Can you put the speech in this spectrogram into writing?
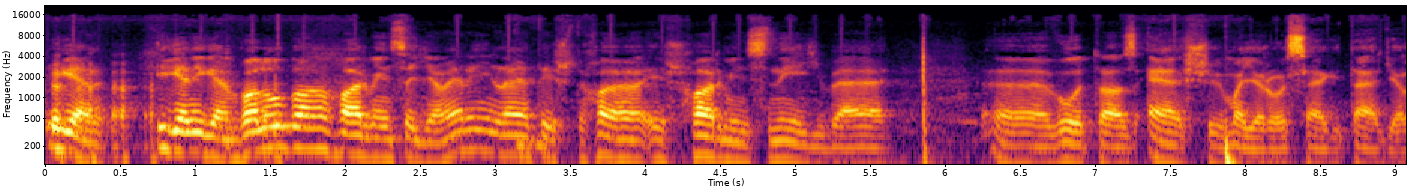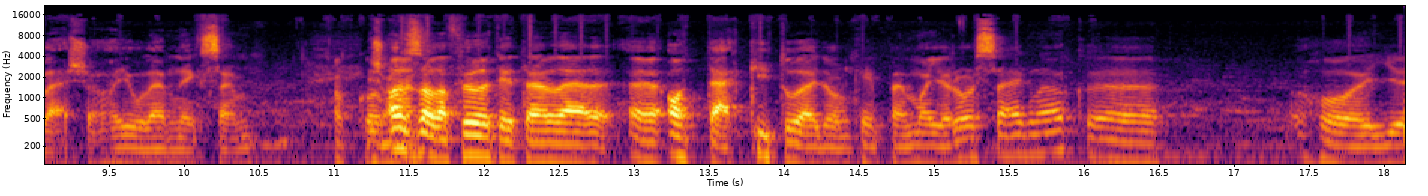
igen, igen, igen, valóban 31 a merénylet, és, és 34-ben volt az első magyarországi tárgyalása, ha jól emlékszem. Akkor és már... azzal a föltétellel adták ki tulajdonképpen Magyarországnak, hogy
